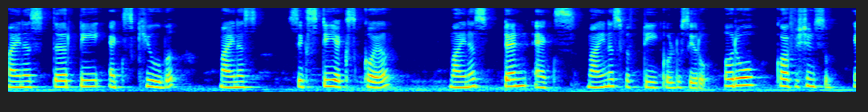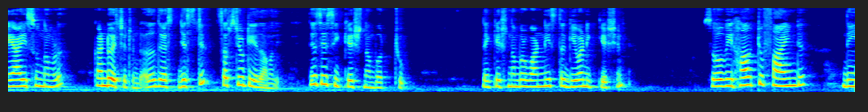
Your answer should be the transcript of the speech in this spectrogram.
minus thirty x cube minus sixty x square minus ten x minus fifty equal to zero ഓരോ കോഫിഷ്യൻസും എ ഐസും നമ്മൾ കണ്ടുവച്ചിട്ടുണ്ട്. അത് ജസ്റ്റ് സബ്സ്റ്റിറ്റ്യൂട്ട് ചെയ്താൽ മതി. This is equation number two the equation number one is the given equation so we have to find the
